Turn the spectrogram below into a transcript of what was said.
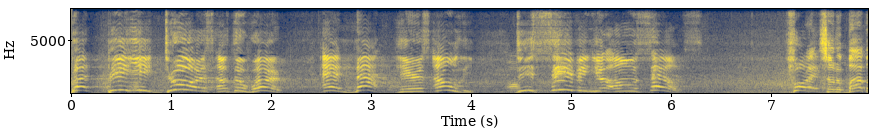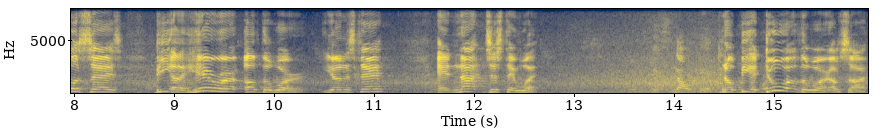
But be ye doers of the word and not hearers only, deceiving your own selves. For So the Bible says, be a hearer of the word. You understand? And not just a what? No, be a doer. No, be a doer of the word. I'm sorry.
